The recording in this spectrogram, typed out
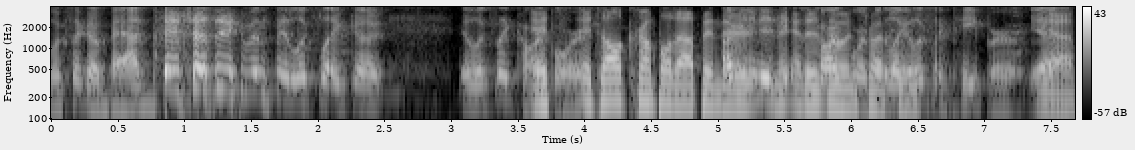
looks like a bad it doesn't even it looks like a it looks like cardboard it's all crumpled up and I there mean, it, and it's there's no cardboard, but instructions. like it looks like paper. Yeah, yeah,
